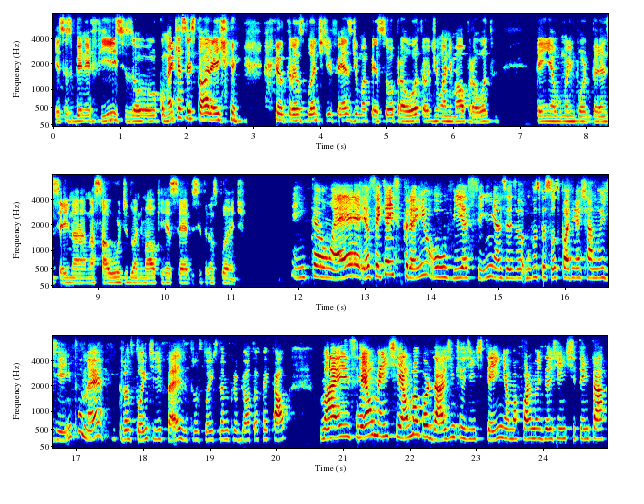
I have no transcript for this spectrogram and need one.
esses benefícios, ou como é que é essa história aí, o transplante de fezes de uma pessoa para outra ou de um animal para outro tem alguma importância aí na, na saúde do animal que recebe esse transplante? Então, é, eu sei que é estranho ouvir assim, às vezes algumas pessoas podem achar nojento, né? Transplante de fezes, transplante da microbiota fecal, mas realmente é uma abordagem que a gente tem, é uma forma de a gente tentar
